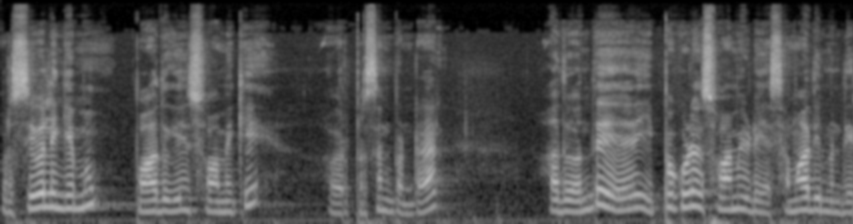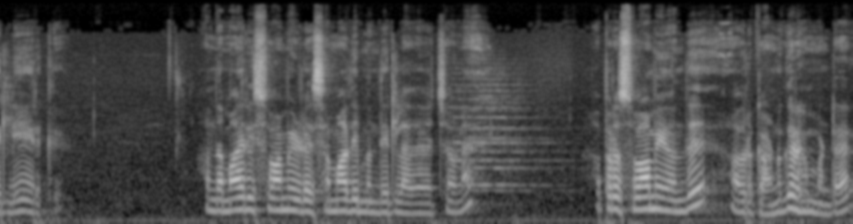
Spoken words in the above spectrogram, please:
ஒரு சிவலிங்கமும் பாதுகையும் சுவாமிக்கு அவர் ப்ரெசன்ட் பண்ணுறார் அது வந்து இப்போ கூட சுவாமியுடைய சமாதி மந்திர்லேயே இருக்குது அந்த மாதிரி சுவாமியுடைய சமாதி மந்திரில் அதை வச்சோன்னே அப்புறம் சுவாமி வந்து அவருக்கு அனுகிரகம் பண்ணுறார்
